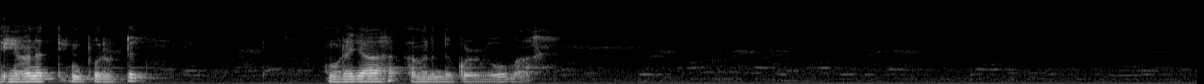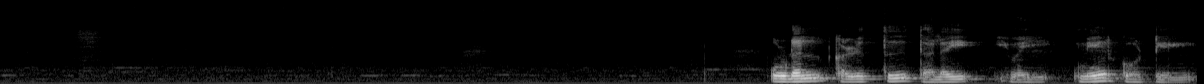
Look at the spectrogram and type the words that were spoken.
தியானத்தின் பொருட்டு முறையாக அமர்ந்து கொள்வோமாக. உடல் கழுத்து தலை இவை நேர்கோட்டில்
